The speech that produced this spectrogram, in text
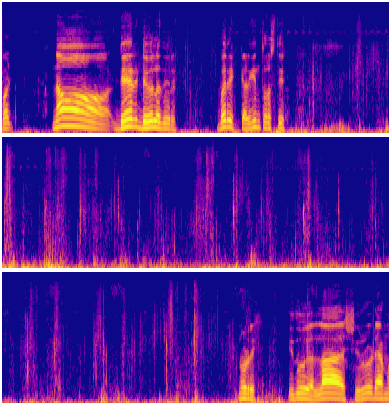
ಬಟ್ ನಾವು ಡೇರ್ ಡೆವೆಲ್ ಅದೀವಿ ರೀ ಬರ್ರಿ, ಕೆಳಗಿನ ತೋರಿಸ್ತೀವಿ. ನೋಡ್ರಿ, ಇದು ಎಲ್ಲ ಶಿರು ಡ್ಯಾಮ.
